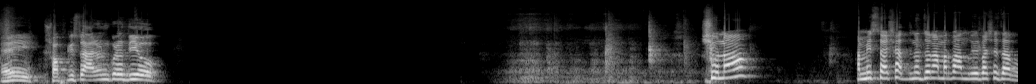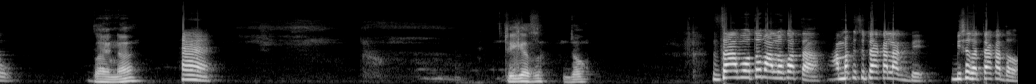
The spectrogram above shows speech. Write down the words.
এই সব কিছু আয়রন করে দিও। শোনো আমি ছয় সাত দিনের জন্য আমার বান্ধবীর বাসায় যাব। তাই না? হ্যাঁ। ঠিক আছে যাও। যাব তো ভালো কথা আমার কিছু টাকা লাগবে বিশ হাজার টাকা দাও।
